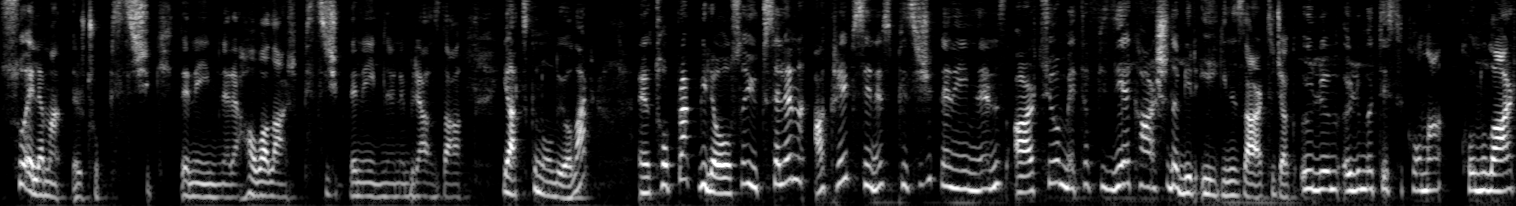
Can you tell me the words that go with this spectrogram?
su elementleri çok psikik deneyimlere, havalar psikik deneyimlerine biraz daha yatkın oluyorlar. E, toprak bile olsa yükselen akrepseniz psikik deneyimleriniz artıyor. Metafiziğe karşı da bir ilginiz artacak. Ölüm, ölüm ötesi konu, konular,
